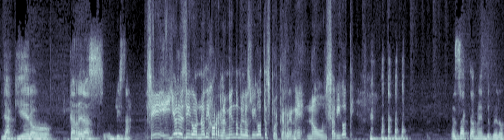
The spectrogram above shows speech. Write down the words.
ya quiero carreras en pista. Sí, y yo les digo, no dijo relamiéndome los bigotes porque René no usa bigote. Exactamente, pero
